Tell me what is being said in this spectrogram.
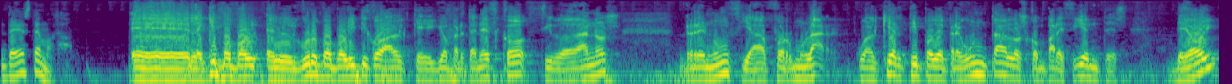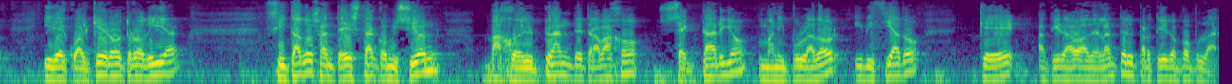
de este modo. Eh, el el grupo político al que yo pertenezco, Ciudadanos, renuncia a formular cualquier tipo de pregunta a los comparecientes de hoy y de cualquier otro día citados ante esta comisión bajo el plan de trabajo sectario, manipulador y viciado que ha tirado adelante el Partido Popular.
